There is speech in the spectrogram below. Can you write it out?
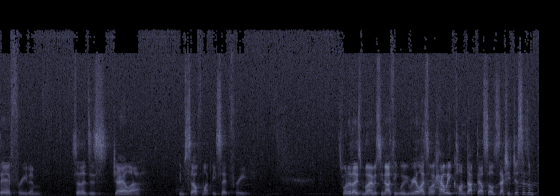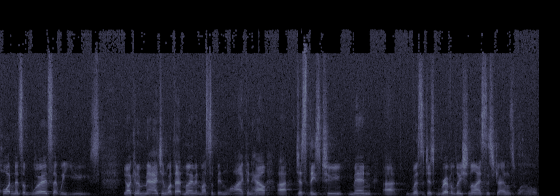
their freedom so that this jailer himself might be set free. It's one of those moments, you know, I think we realize like, how we conduct ourselves is actually just as important as the words that we use. You know, I can imagine what that moment must have been like and how uh, just these two men uh, must have just revolutionized this jailer's world.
